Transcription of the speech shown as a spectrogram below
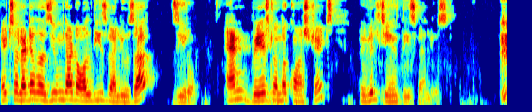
right? So let us assume that all these values are 0 and based on the constraints we will change these values.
